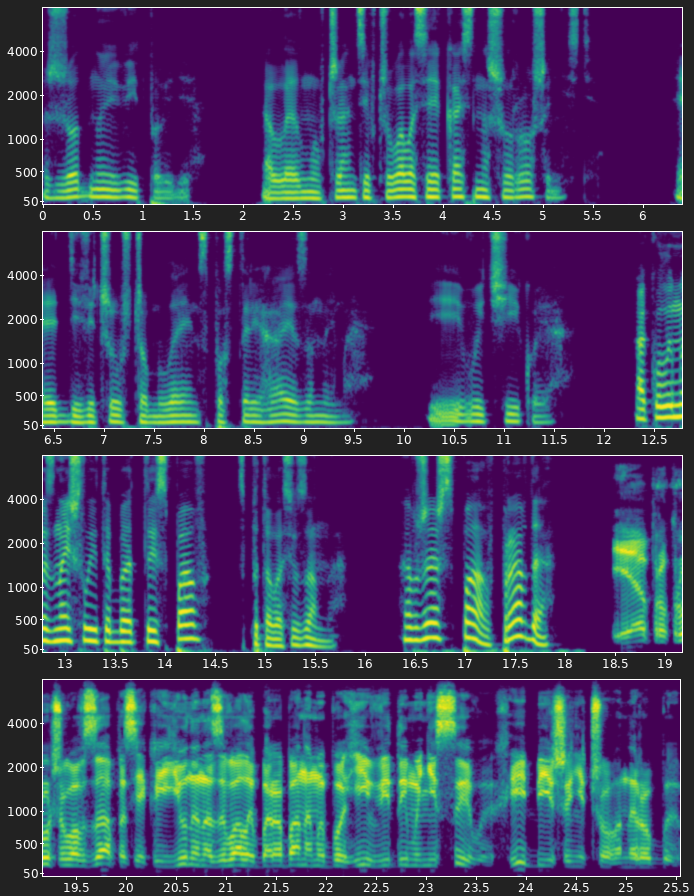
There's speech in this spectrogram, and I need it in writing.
Жодної відповіді, але в мовчанці вчувалася якась нашорошеність. Едді відчув, що Блейн спостерігає за ними і вичікує. А коли ми знайшли тебе, ти спав? спитала Сюзанна. «А вже ж спав, правда? Прокручував запис, який юни називали барабанами богів від імені сивих, і більше нічого не робив.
